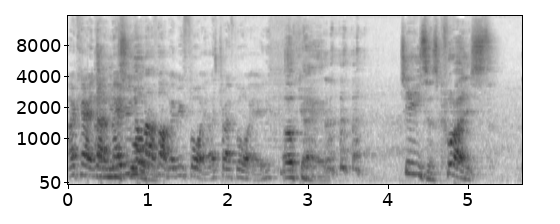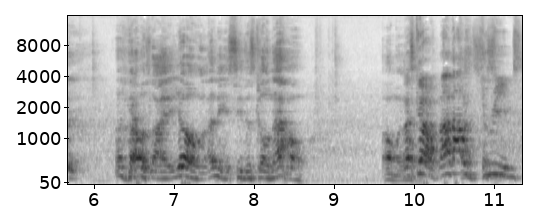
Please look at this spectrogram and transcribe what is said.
okay, no, and you maybe not that far. Maybe 40. Let's try 40. Okay. Jesus Christ. I was like, yo, I need to see this go now. Oh my god. Let's go. That, that was dreams.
